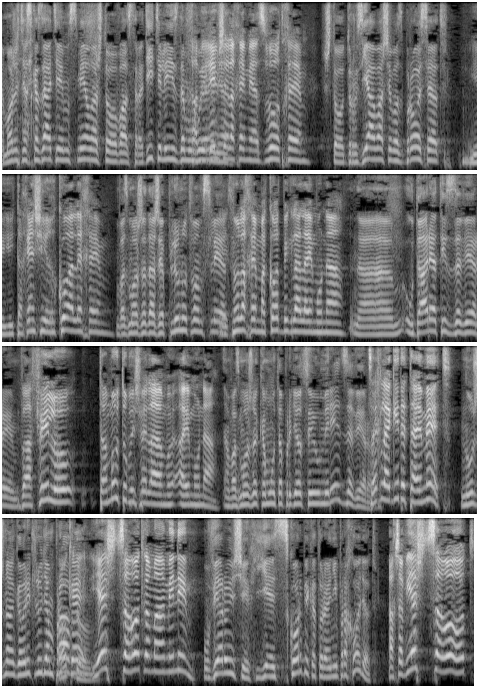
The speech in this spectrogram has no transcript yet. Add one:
Можете сказать им смело, что вас родители из дому חברים выгонят, שלכם יעזבו אתכם, что друзья ваши вас бросят, י- ייתכן שירקו עליכם, возможно, даже плюнут вам вслед, ייתנו לכם מכות בגלל האמונה, а, ударят из-за веры. ואפילו תמותו בשביל האמ- האמונה. А возможно, кому-то придется и умереть за веру. צריך להגיד את האמת, Нужно говорить людям אוקיי? правду. יש צרות למאמינים. У верующих есть скорби, которые они проходят. עכשיו, יש צרות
